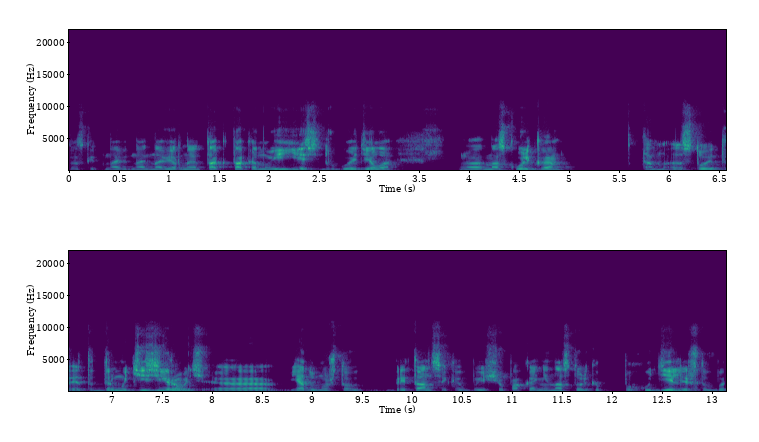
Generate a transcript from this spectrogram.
так сказать, наверное, так, так оно и есть. Другое дело, э, насколько там стоит это драматизировать. Я думаю, что британцы как бы еще пока не настолько похудели, чтобы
